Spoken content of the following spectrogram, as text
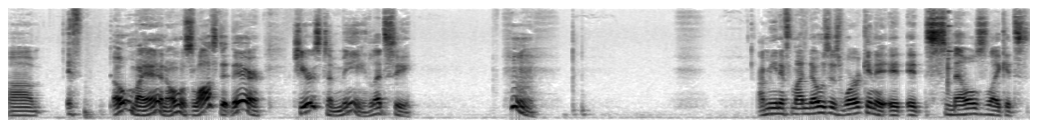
Um, if oh man, almost lost it there. Cheers to me. Let's see. Hmm. I mean, if my nose is working, it, it, it smells like it's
